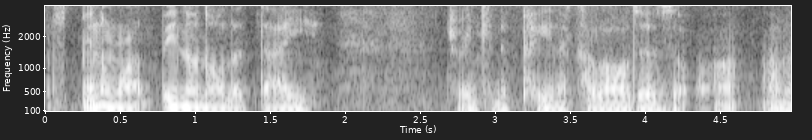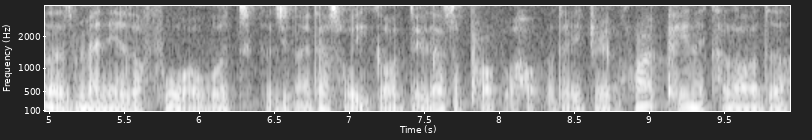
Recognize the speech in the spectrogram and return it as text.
It's been alright, been on holiday, drinking the pina coladas. I haven't as many as I thought I would, because, you know, that's what you got to do. That's a proper holiday drink, right? Pina colada,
